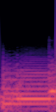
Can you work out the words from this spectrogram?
아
